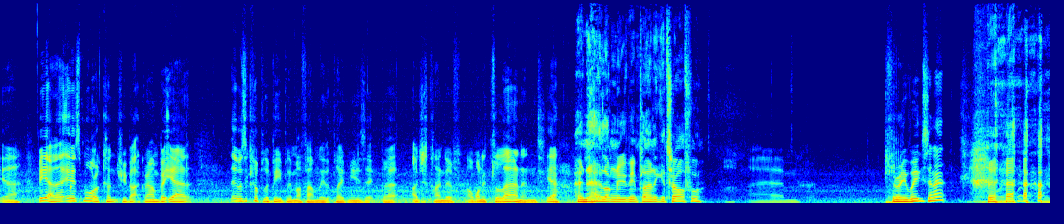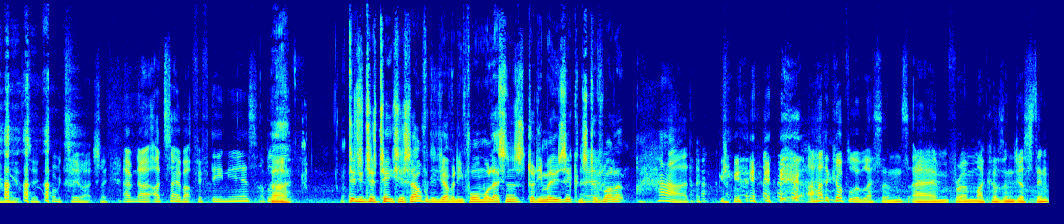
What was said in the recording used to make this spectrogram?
Yeah, but yeah, it's more a country background. But yeah, there was a couple of people in my family that played music, but I just kind of I wanted to learn, and yeah. And how long have you been playing the guitar for? Um, Three weeks in it. probably, two, probably two actually. Um, no, I'd say about fifteen years. I believe. Uh, did you just teach yourself, or did you have any formal lessons, study music and stuff Um, like that? I had, a, I had a couple of lessons um, from my cousin Justin,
